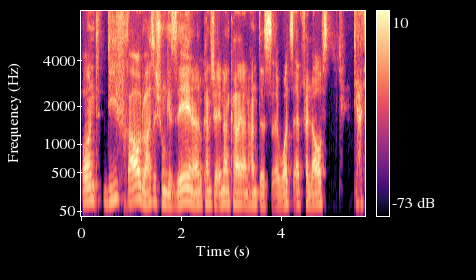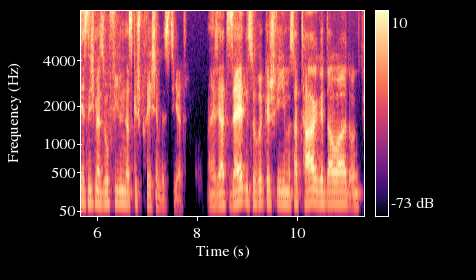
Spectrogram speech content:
Und die Frau, du hast es schon gesehen, ja, du kannst dich erinnern, Kai, anhand des äh, WhatsApp-Verlaufs, die hat jetzt nicht mehr so viel in das Gespräch investiert. Sie hat selten zurückgeschrieben, es hat Tage gedauert und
